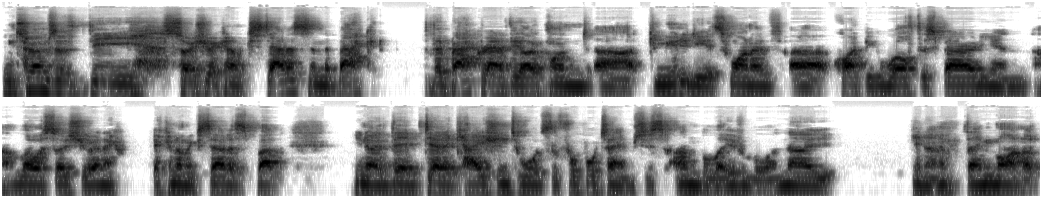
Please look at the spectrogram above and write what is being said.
in terms of the socioeconomic status and the back the background of the Oakland uh, community, it's one of uh, quite big wealth disparity and lower socioeconomic economic status, but you know their dedication towards the football team is just unbelievable, and they, you know, they might not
